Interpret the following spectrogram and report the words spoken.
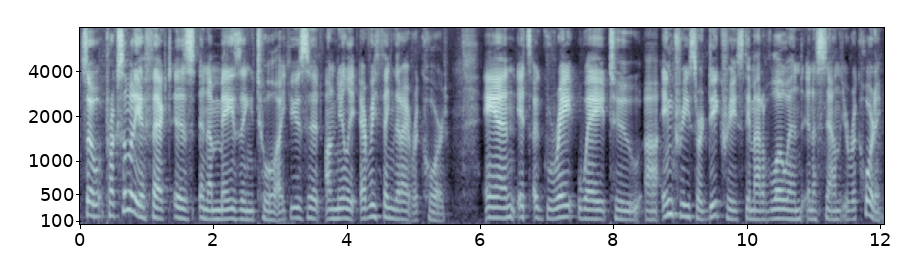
So proximity effect is an amazing tool. I use it on nearly everything that I record and it's a great way to uh, increase or decrease the amount of low end in a sound that you're recording.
